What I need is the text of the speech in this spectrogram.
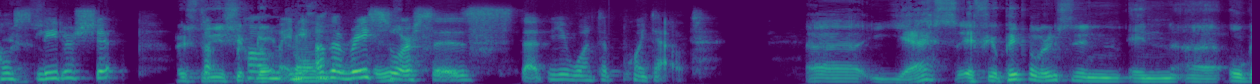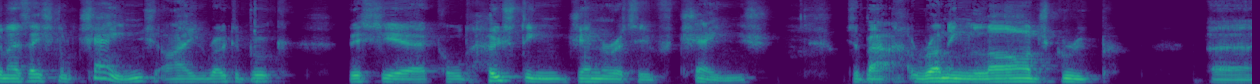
host yes. leadership Com, any other resources that you want to point out? Uh, yes, if your people are interested in in uh, organizational change, I wrote a book this year called "Hosting Generative Change." It's about running large group uh,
